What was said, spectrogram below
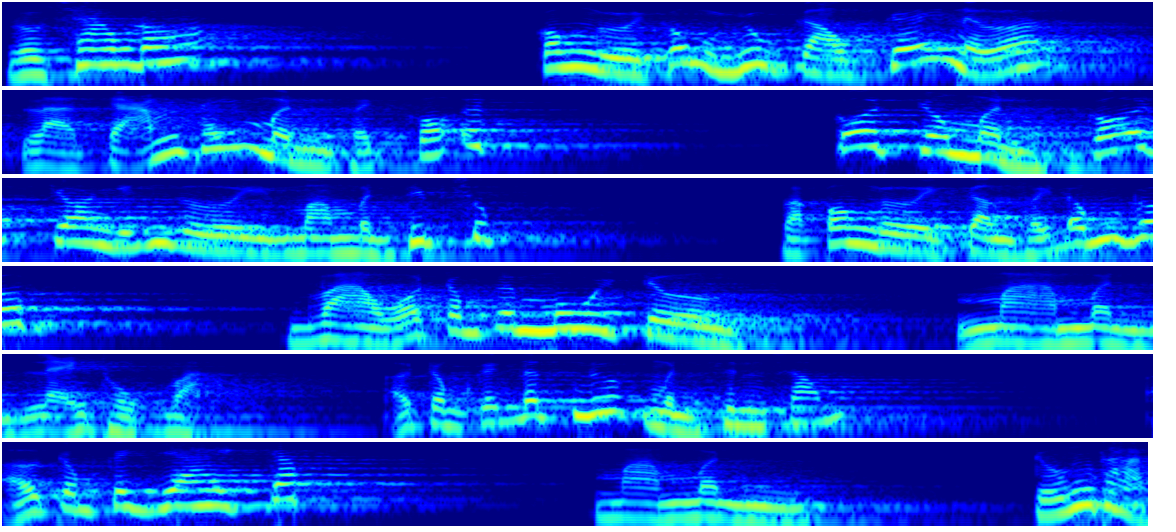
Rồi sau đó, con người có một nhu cầu kế nữa là cảm thấy mình phải có ích có ích cho mình, có ích cho những người mà mình tiếp xúc. Và con người cần phải đóng góp vào ở trong cái môi trường mà mình lệ thuộc vào. Ở trong cái đất nước mình sinh sống. Ở trong cái giai cấp mà mình trưởng thành.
